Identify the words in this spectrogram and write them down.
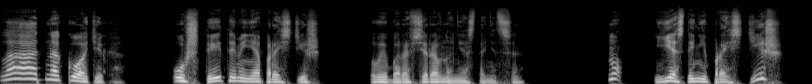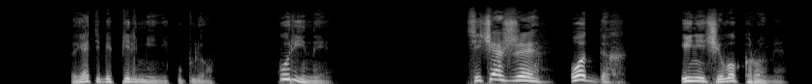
Ладно, котик, Уж ты-то меня простишь. Выбора все равно не останется. Если не простишь, то я тебе пельмени куплю. Куриные. Сейчас же отдых и ничего кроме.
